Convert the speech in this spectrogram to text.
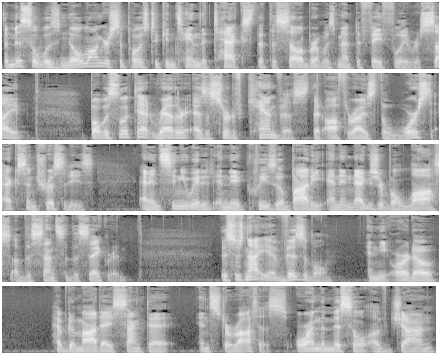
The missal was no longer supposed to contain the text that the celebrant was meant to faithfully recite, but was looked at rather as a sort of canvas that authorized the worst eccentricities and insinuated in the ecclesial body an inexorable loss of the sense of the sacred. This was not yet visible in the Ordo Hebdomadae Sancta Instauratus or in the Missal of John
